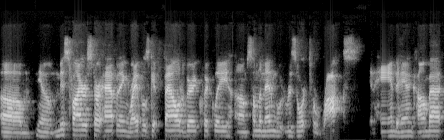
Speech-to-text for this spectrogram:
Um, you know, misfires start happening, rifles get fouled very quickly. Um, some of the men would resort to rocks in hand-to-hand combat.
